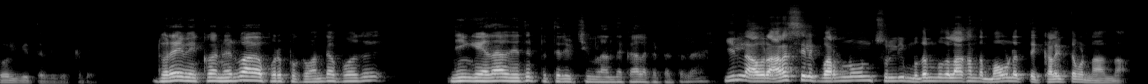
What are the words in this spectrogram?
தோல்வி தெரிவிக்கிறேன் துரை வைக்கோ நிர்வாக பொறுப்புக்கு வந்தபோது நீங்கள் ஏதாவது எதிர்ப்பு தெரிவிச்சிங்களா அந்த காலகட்டத்தில்? இல்லை அவர் அரசியலுக்கு வரணும்னு சொல்லி முதன் முதலாக அந்த மௌனத்தை கலைத்தவன் நான் தான்.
